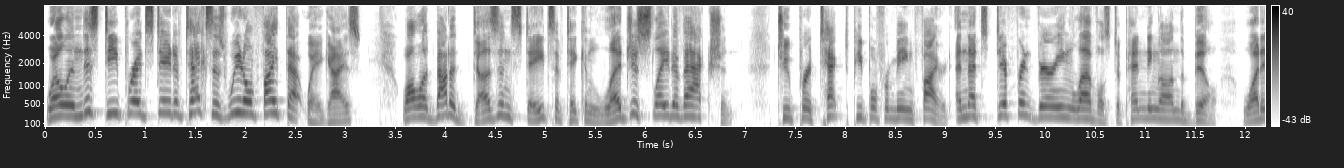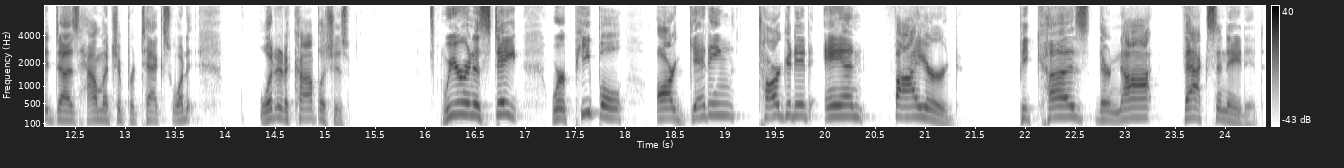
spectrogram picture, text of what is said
Well, in this deep red state of Texas, we don't fight that way, guys. While about a dozen states have taken legislative action to protect people from being fired, and that's different varying levels depending on the bill, what it does, how much it protects, what it, what it accomplishes. We are in a state where people are getting targeted and fired because they're not vaccinated.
